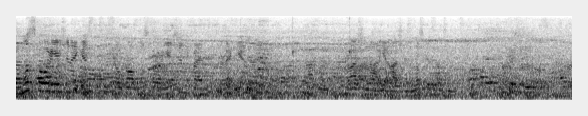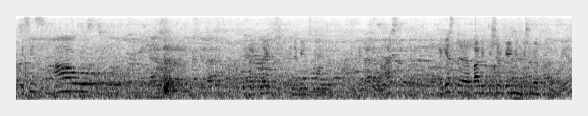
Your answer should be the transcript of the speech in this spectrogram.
The Moscow variation, I guess this is so-called Moscow variation, if I'm correct, yeah? Russian, uh, yeah, Russian. The Moscow something. This is how I played in against one international master. I guess the Bobby Fischer game is bishop F4, yeah?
